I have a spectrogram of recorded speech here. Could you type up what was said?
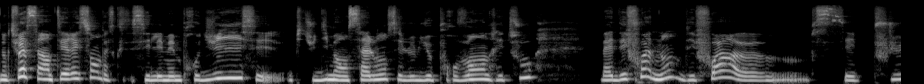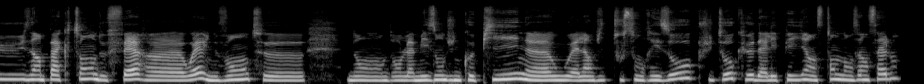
Donc tu vois, c'est intéressant parce que c'est les mêmes produits. Puis tu dis mais en salon c'est le lieu pour vendre et tout. Bah, des fois non, des fois euh, c'est plus impactant de faire euh, ouais une vente euh, dans, dans la maison d'une copine où elle invite tout son réseau plutôt que d'aller payer un stand dans un salon.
